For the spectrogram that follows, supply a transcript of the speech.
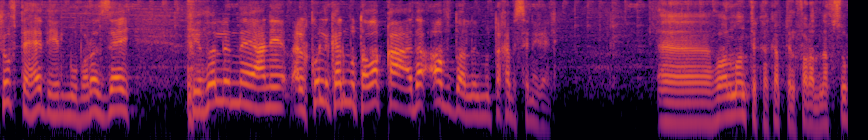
شفت هذه المباراة إزاي؟ في ظل إن يعني الكل كان متوقع أداء أفضل للمنتخب السنغالي. آه هو المنطق يا كابتن فرض نفسه.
